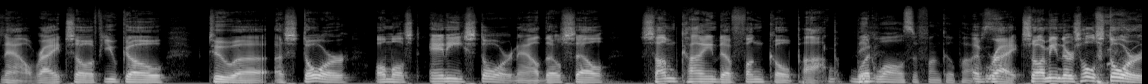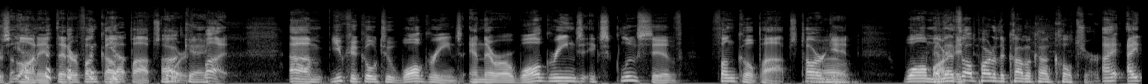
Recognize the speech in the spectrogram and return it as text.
now, right? So if you go to a, a store, almost any store now, they'll sell some kind of Funko Pop. Big walls of Funko Pops. Right. So I mean, there's whole stores on it that are Funko Yep. Pop stores. Okay. But um, you could go to Walgreens, and there are Walgreens exclusive Funko Pops. Target, Walmart. And that's It- all part of the Comic Con culture. I, I,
